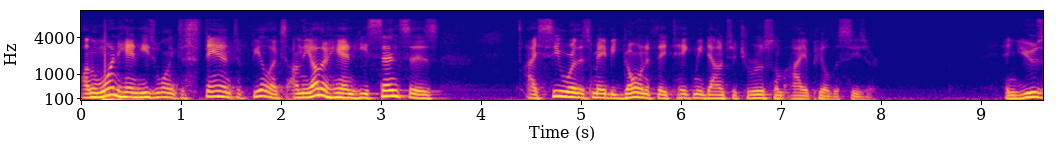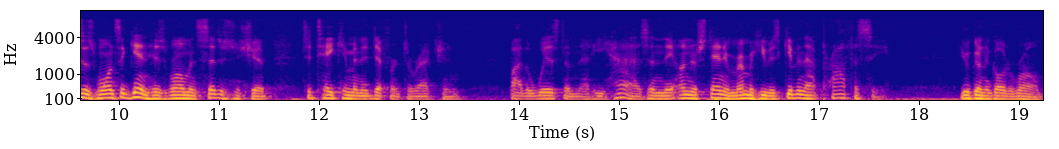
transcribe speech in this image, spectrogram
On the one hand, he's willing to stand to Felix. On the other hand, he senses, I see where this may be going. If they take me down to Jerusalem, I appeal to Caesar. And uses once again his Roman citizenship to take him in a different direction by the wisdom that he has and the understanding. Remember, he was given that prophecy you're going to go to Rome.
